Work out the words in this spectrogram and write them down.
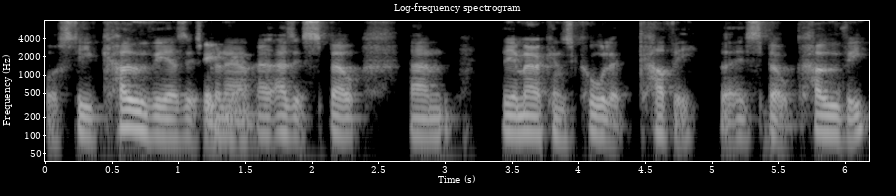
or Steve Covey, as it's pronounced, yeah. as it's spelt. Um, the Americans call it Covey, but it's spelled Covey.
